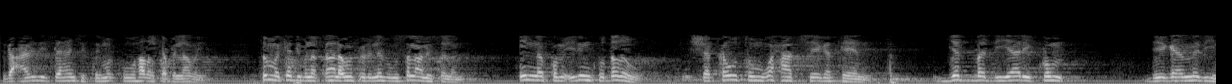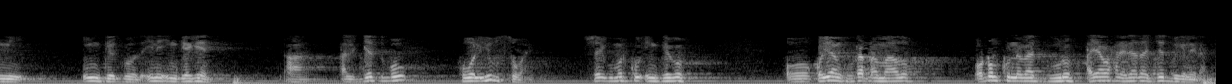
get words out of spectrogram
Sida caadadiisa ahaan jirtay markuu hadalka bilaabayo. Uma kadibna qaala wuxuu yihi nebigu sal lay slam inakum idinku dadow shakawtum waxaad sheegateen jadba diyaarikum deegaamadiinnii ingegooda inay ingegeen. Aljadbu huwa alyubsu waay. Shaygu markuu ingego oo qoyaanku ka dhammaado oo dhulku nabaad guuro ayaa waxaa la yidhahda jadbiga la yidhahda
